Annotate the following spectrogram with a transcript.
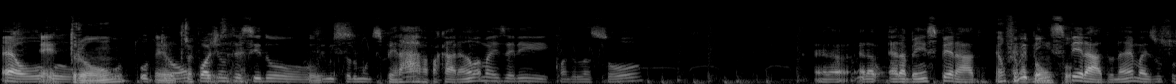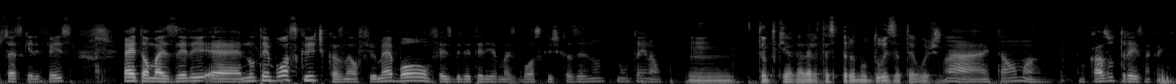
É, o, é, Tron, o, o é Tron pode coisa, não ter né? sido o filme que todo mundo esperava pra caramba, mas ele, quando lançou, era, era, era bem esperado. É um filme era bom, bem esperado, né? Mas o sucesso que ele fez. É, então, mas ele é, não tem boas críticas, né? O filme é bom, fez bilheteria, mas boas críticas ele não, não tem, não. Hum, tanto que a galera tá esperando o 2 até hoje, né? Ah, então, mano. No caso, o 3, né, Kaique?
